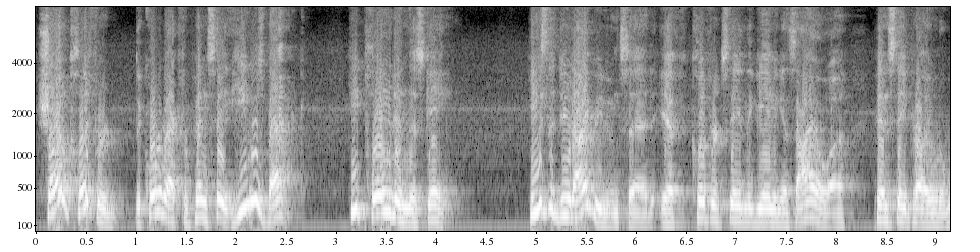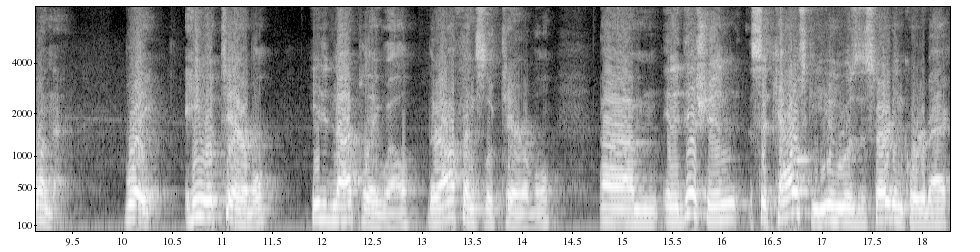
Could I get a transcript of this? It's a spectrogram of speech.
Sean Clifford, the quarterback for Penn State, he was back. He played in this game. He's the dude I've even said if Clifford stayed in the game against Iowa, Penn State probably would have won that. Boy, he looked terrible. He did not play well. Their offense looked terrible. Um, in addition, Sitkowski, who was the starting quarterback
